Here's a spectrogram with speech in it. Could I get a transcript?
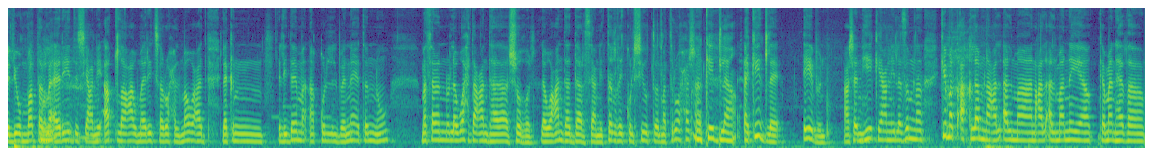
اليوم مطر ما أريدش يعني أطلع وما أريدش أروح الموعد. لكن اللي دائما أقول للبنات إنه مثلا إنه لو واحدة عندها شغل لو عندها درس يعني تلغي كل شيء وما تروحش أكيد لا. أكيد لا. ابن عشان هيك يعني لازمنا كما تأقلمنا على الالمان على الألمانية كمان هذا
